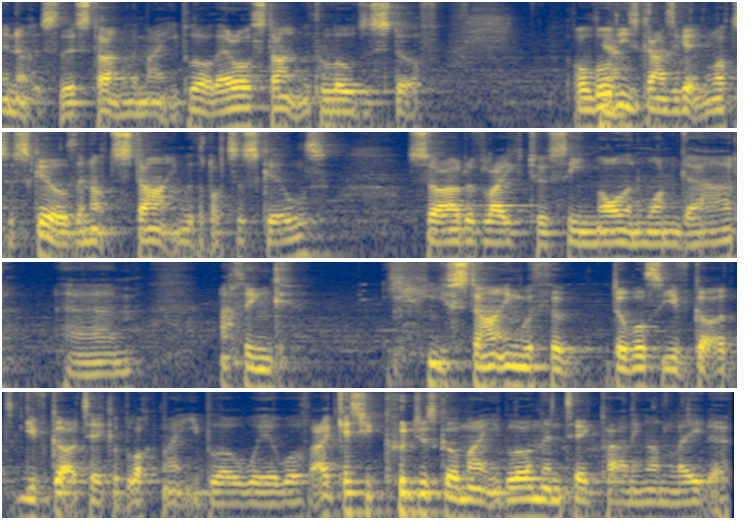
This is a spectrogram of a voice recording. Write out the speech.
you know, so they're starting with a mighty blow. They're all starting with loads of stuff. Although Yeah. these guys are getting lots of skills, they're not starting with lots of skills. So I would have liked to have seen more than one guard. Um, I think you're starting with the double, so you've got to, you've got to take a block mighty blow werewolf. I guess you could just go mighty blow and then take padding on later,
